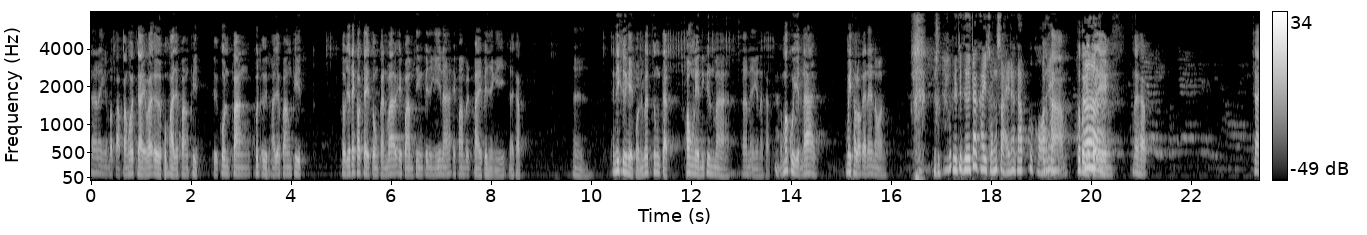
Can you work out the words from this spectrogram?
ถ้าอะไรเงี้ยมาปรับความเข้าใจว่าเออผมอาจจะฟังผิด หรือคนฟังคนอื่นอาจจะฟังผิด เราจะได้เข้าใจตรงกันว่าไอ้ความจริงเป็นอย่างนี้นะไอ้ความเป็นไปเป็นอย่างนี้นะครับอ่าอันนี้คือเหตุผลว่าต้องจัดห้องเรียนนี้ขึ้นมานั่นเองนะครับมาคุยกันได้ ไม่ทะเลาะกันแน่นอน คือคือถ้าใครสงสัยนะครับ ก็ขอให้ถามเพื่อประโยชน์ตัวเองนะครับ ใช่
